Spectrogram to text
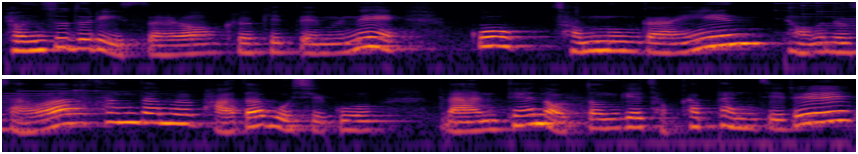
변수들이 있어요. 그렇기 때문에 꼭 전문가인 변호사와 상담을 받아보시고 나한테는 어떤 게 적합한지를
